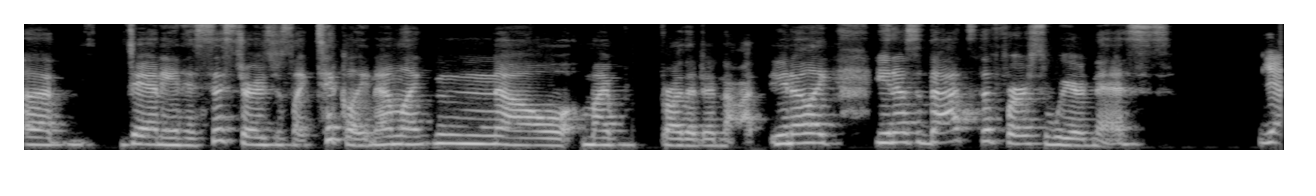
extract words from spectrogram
uh, Danny and his sister is just like tickling. And I'm like, no, my brother did not. You know, like, you know, so that's the first weirdness. Yeah.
